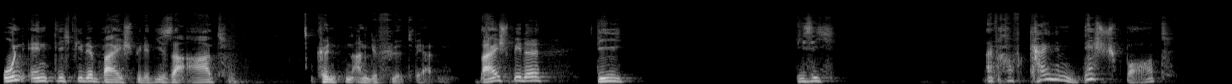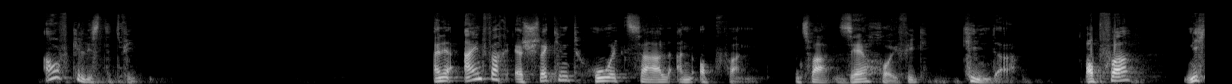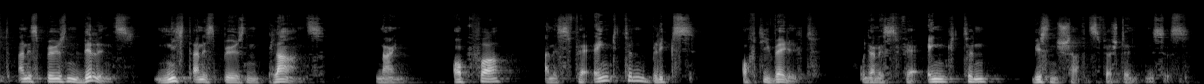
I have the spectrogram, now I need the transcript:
Unendlich viele Beispiele dieser Art könnten angeführt werden. Beispiele, die, die sich einfach auf keinem Dashboard aufgelistet finden. Eine einfach erschreckend hohe Zahl an Opfern und zwar sehr häufig Kinder. Opfer nicht eines bösen Willens, nicht eines bösen Plans, nein, Opfer eines verengten Blicks auf die Welt und eines verengten Wissenschaftsverständnisses.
